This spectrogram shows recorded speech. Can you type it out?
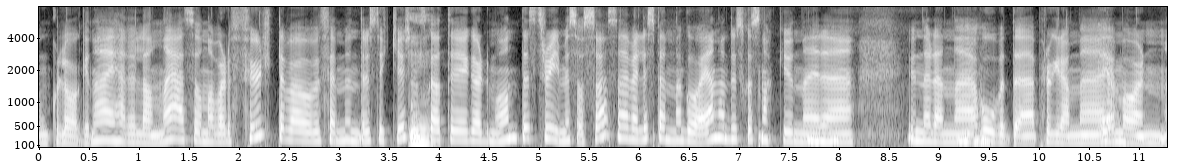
onkologene i hele landet. Jeg så nå var det fullt, det var over 500 stykker som mm. skal til Gardermoen. Det streames også, så det er veldig spennende å gå igjen. Og du skal snakke under mm under den mm. hovedprogrammet ja. i morgen,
